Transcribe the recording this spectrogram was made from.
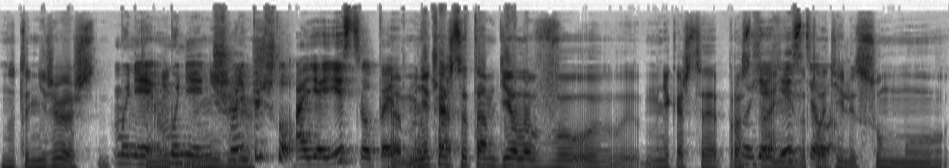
Ну, ты не живешь. Мне, ты мне не, ничего живешь. не пришло, а я ездил по этому Мне участку. кажется, там дело в... Мне кажется, просто они ездила. заплатили сумму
